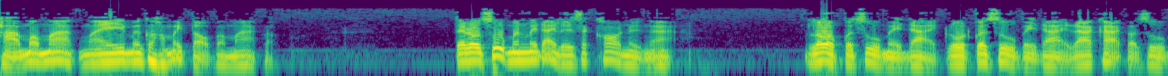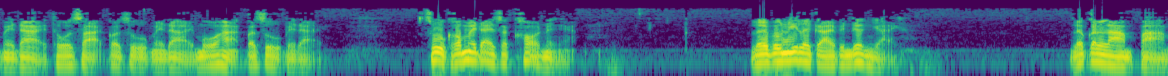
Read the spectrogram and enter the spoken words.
ถามมามากไหมมันก็ไม่ตอบมามากหรอกแต่เราสู้มันไม่ได้เลยสักข้อหนึ่งอะโลภก็สู้ไม่ได้ โกรธก็สู้ไม่ได้ ราคะก็สู้ไม่ได้ โทสะก็สู้ไม่ได้ โมหะก็สู้ไม่ได้ สู้เขาไม่ได้สักข้อหนึ่งอะเลยพวกนี้เลยกลายเป็นเรื่องใหญ่ แล้วก็ลามปาม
